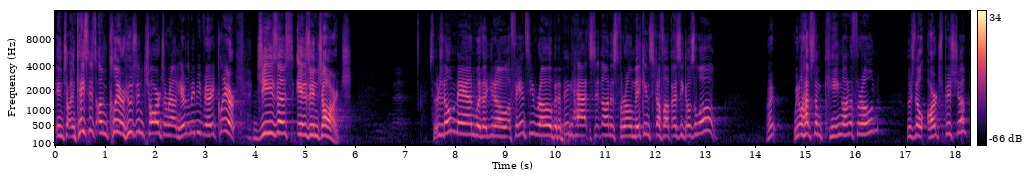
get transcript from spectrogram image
in charge. In case it's unclear who's in charge around here, let me be very clear Jesus is in charge. So there's no man with a, you know, a fancy robe and a big hat sitting on his throne making stuff up as he goes along. Right? We don't have some king on a throne. There's no archbishop.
